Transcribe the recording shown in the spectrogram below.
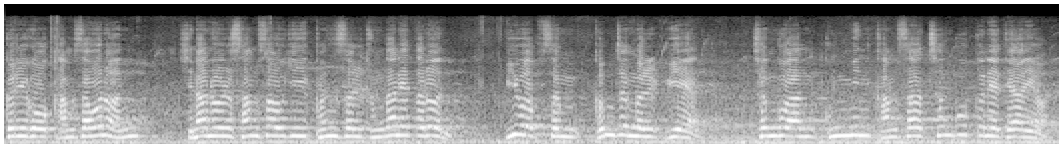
그리고 감사원은 신한울 3, 4호기 건설 중단에 따른 위법성 검증을 위해 청구한 국민감사 청구권에 대하여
